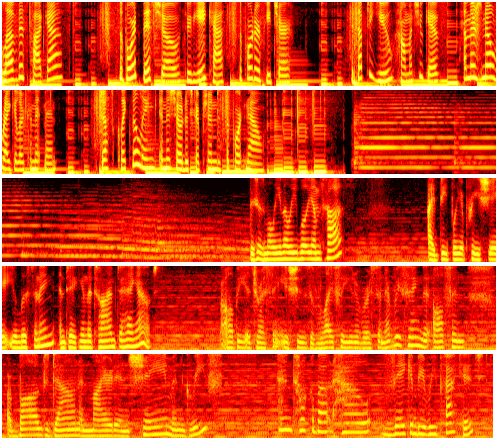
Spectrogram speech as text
Love this podcast? Support this show through the ACAST supporter feature. It's up to you how much you give, and there's no regular commitment. Just click the link in the show description to support now. This is Mollena Lee Williams Haas. I deeply appreciate you listening and taking the time to hang out. I'll be addressing issues of life, the universe, and everything that often are bogged down and mired in shame and grief, and talk about how they can be repackaged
